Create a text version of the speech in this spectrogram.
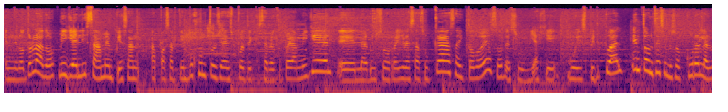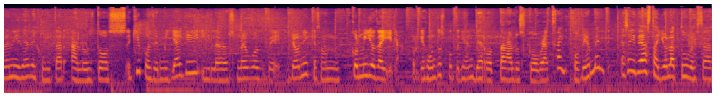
en el otro lado, Miguel y Sam empiezan a pasar tiempo juntos ya después de que se recupera a Miguel, eh, Laruso regresa a su casa y todo eso de su viaje muy espiritual. Entonces se les ocurre la gran idea de juntar a los dos equipos de Miyagi y los nuevos de Johnny que son Colmillo de Águila, porque juntos podrían derrotar a los Cobra Kai, obviamente. Esa idea hasta yo la tuve, esa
